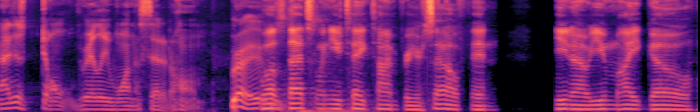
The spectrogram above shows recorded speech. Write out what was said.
and I just don't really want to sit at home. right. Well, that's when you take time for yourself, and you know you might go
